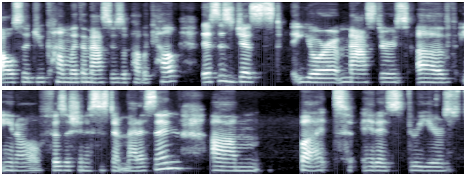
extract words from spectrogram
also do come with a master's of public health. This is just your master's of you know physician assistant medicine. Um, but it is three years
